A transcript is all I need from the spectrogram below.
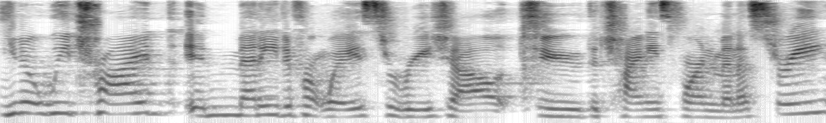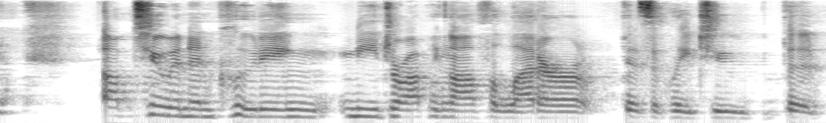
You know, we tried in many different ways to reach out to the Chinese Foreign Ministry, up to and including me dropping off a letter physically to the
